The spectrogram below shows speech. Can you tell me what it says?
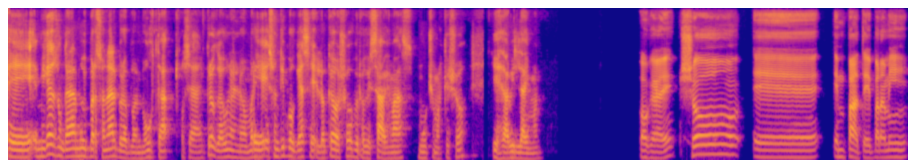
Eh, en mi caso es un canal muy personal, pero pues me gusta, o sea, creo que algunos lo nombré. Es un tipo que hace lo que hago yo, pero que sabe más, mucho más que yo. Y es David Lyman. Ok, yo eh, empate para mí.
